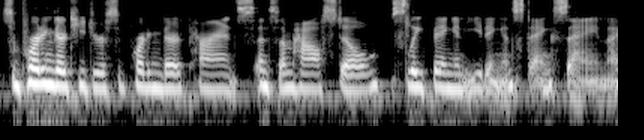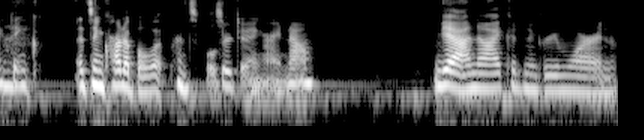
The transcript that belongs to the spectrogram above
supporting their teachers, supporting their parents, and somehow still sleeping and eating and staying sane. I think it's incredible what principals are doing right now. Yeah, no, I couldn't agree more. And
